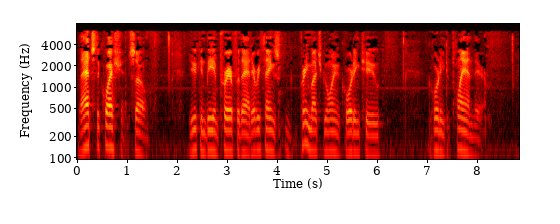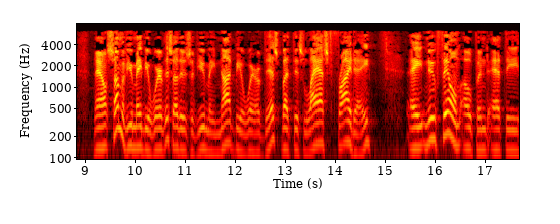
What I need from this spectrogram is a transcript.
That's the question. So you can be in prayer for that. Everything's pretty much going according to according to plan there. Now, some of you may be aware of this, others of you may not be aware of this, but this last Friday, a new film opened at the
